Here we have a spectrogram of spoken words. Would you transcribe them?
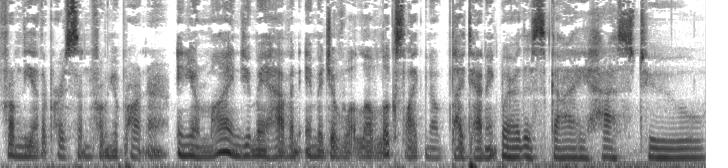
from the other person, from your partner. In your mind, you may have an image of what love looks like, you know, Titanic, where this guy has to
